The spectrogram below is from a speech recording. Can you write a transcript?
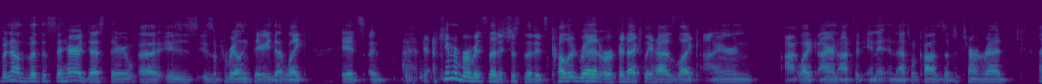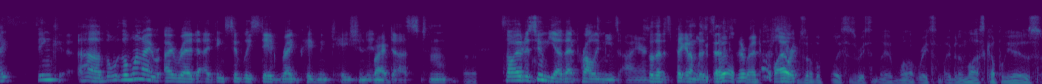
but no, but the Sahara dust theory uh is is a prevailing theory that like it's a, I I can't remember if it's that it's just that it's colored red or if it actually has like iron uh, like iron oxide in it and that's what causes it to turn red. I think uh, the the one I I read I think simply stated red pigmentation in Right. dust. Mm. So I would assume yeah that probably means iron. So that it's picking up this It's dust. had red there was clouds over places recently. Well, not recently, but in the last couple of years,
